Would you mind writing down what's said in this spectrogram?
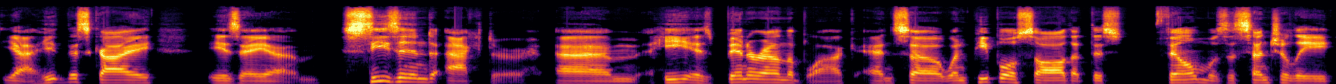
yeah, he, this guy is a um, seasoned actor. Um, he has been around the block, and so when people saw that this film was essentially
